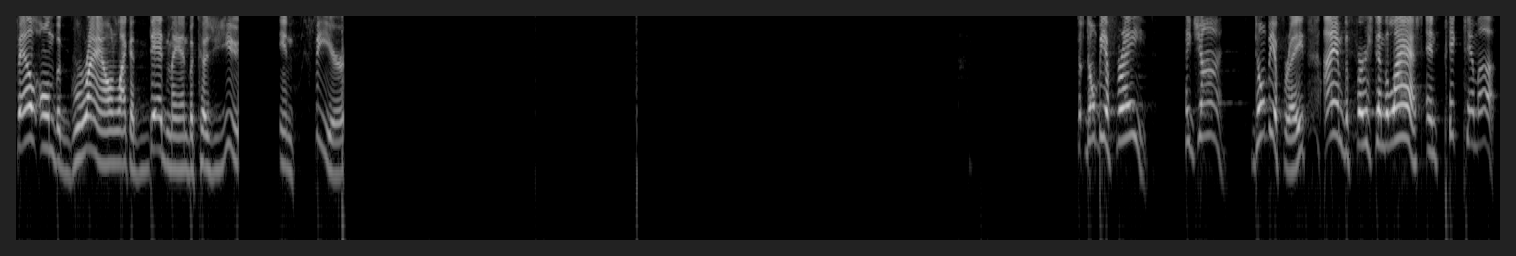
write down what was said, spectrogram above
fell on the ground like a dead man because you, in fear, Don't be afraid. Hey, John, don't be afraid. I am the first and the last, and picked him up.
